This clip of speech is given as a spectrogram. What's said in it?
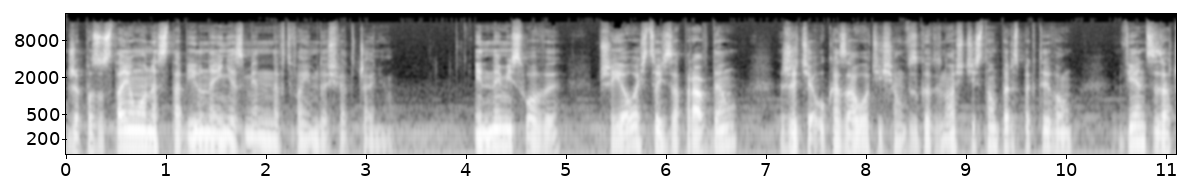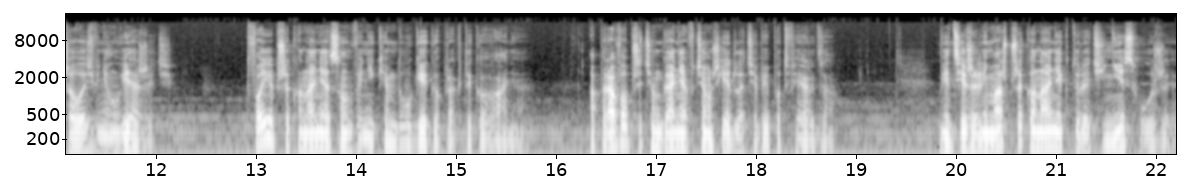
że pozostają one stabilne i niezmienne w Twoim doświadczeniu. Innymi słowy, przyjąłeś coś za prawdę, życie ukazało Ci się w zgodności z tą perspektywą, więc zacząłeś w nią wierzyć. Twoje przekonania są wynikiem długiego praktykowania, a prawo przyciągania wciąż je dla ciebie potwierdza. Więc jeżeli masz przekonanie, które ci nie służy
